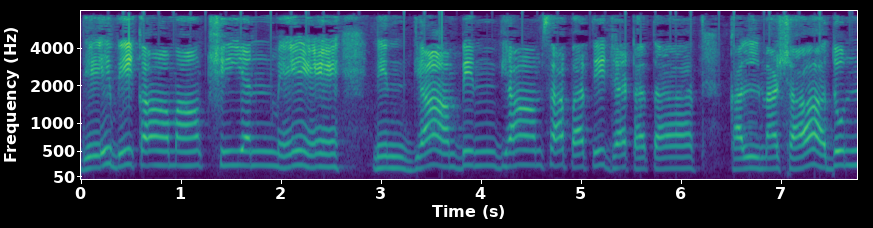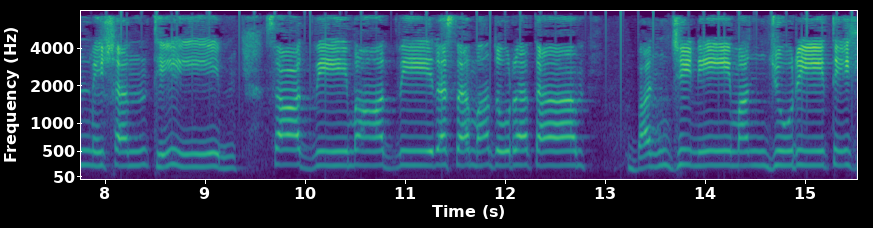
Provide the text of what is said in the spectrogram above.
देवि कामाक्षियन्मे। निन्द्यां बिन्द्यां सपति झटत कल्मषादुन्मिषन्ती। साध्वी माध्वीरसमधुरता भञ्जिनी मञ्जुरीतिः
